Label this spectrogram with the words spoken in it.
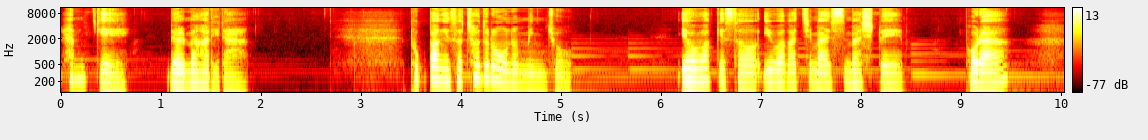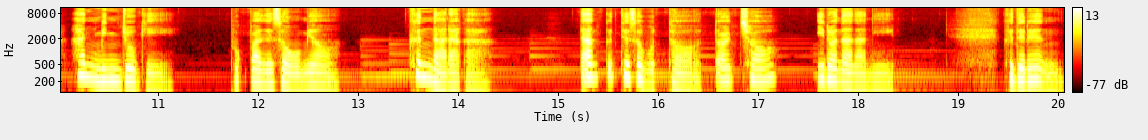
함께 멸망하리라. 북방에서 쳐들어오는 민족 여호와께서 이와 같이 말씀하시되 보라 한 민족이 북방에서 오며 큰 나라가 땅 끝에서부터 떨쳐 일어나나니 그들은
